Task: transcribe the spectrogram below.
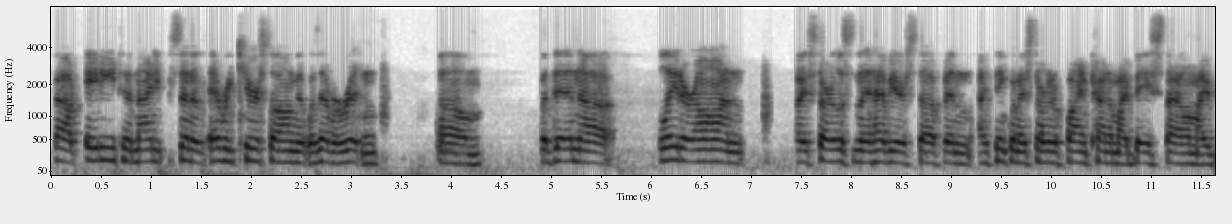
about 80 to 90 percent of every Cure song that was ever written. Um, but then uh, later on, I started listening to heavier stuff, and I think when I started to find kind of my bass style and my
